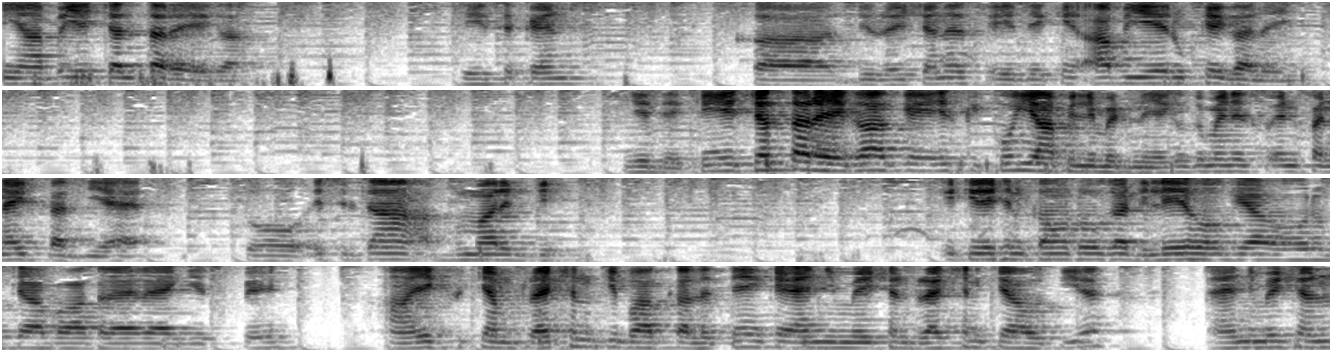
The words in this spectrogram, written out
यहाँ पे ये चलता रहेगा। थ्री सेकेंड्स का ड्यूरेशन है, ये देखें, अब ये रुकेगा नहीं। ये देखें, ये चलता रहेगा कि इसकी कोई यहाँ पे लिमिट नहीं है, क्योंकि मैंने इसको इनफाइनाइट कर दिया है। तो इसी तरह अब हमारे इटरेशन काउंट होगा डिले हो गया, और क्या बात रह रहेगी इस पर हाँ एक से हम डायरेक्शन की बात कर लेते हैं कि एनिमेशन डायरेक्शन क्या होती है? एनिमेशन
